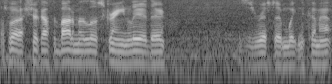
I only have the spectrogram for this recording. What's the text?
That's what I shook off the bottom of the little screen lid there. This is the rest of them waiting to come out.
